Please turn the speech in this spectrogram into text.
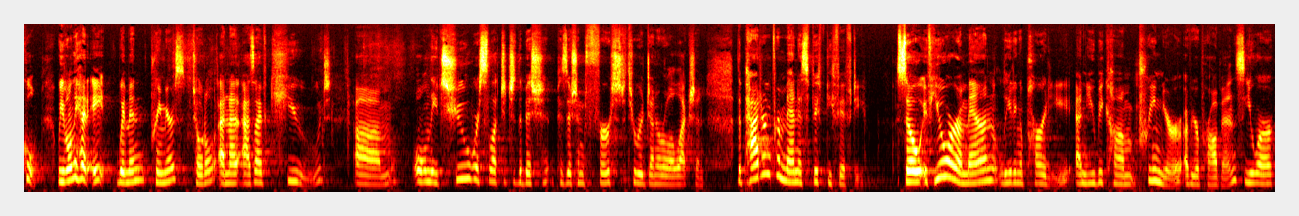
Cool. We've only had eight women premiers total, and as I've queued, um, only two were selected to the position first through a general election. The pattern for men is 50 50. So if you are a man leading a party and you become premier of your province, you are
